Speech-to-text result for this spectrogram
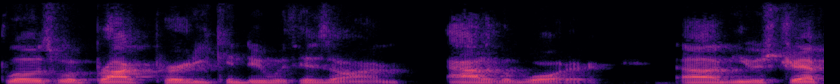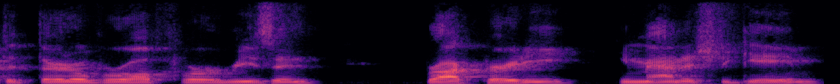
blows what Brock Purdy can do with his arm out of the water. Um, he was drafted third overall for a reason. Brock Purdy he managed a game.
